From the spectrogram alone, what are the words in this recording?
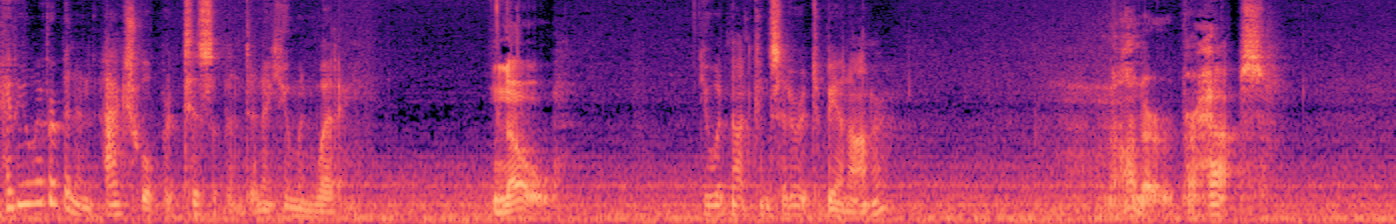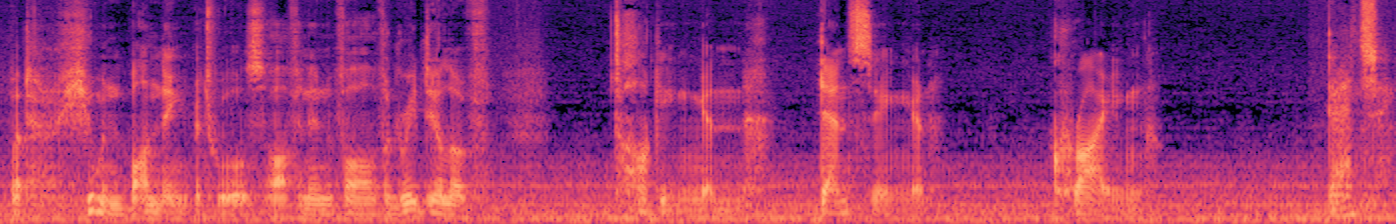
Have you ever been an actual participant in a human wedding? No. You would not consider it to be an honor? An honor, perhaps. But human bonding rituals often involve a great deal of talking and dancing and crying. Dancing?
